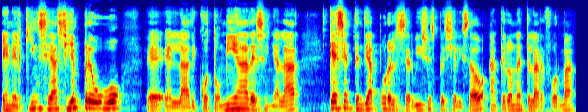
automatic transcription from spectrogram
en el 15A siempre hubo eh, la dicotomía de señalar qué se entendía por el servicio especializado anteriormente la reforma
